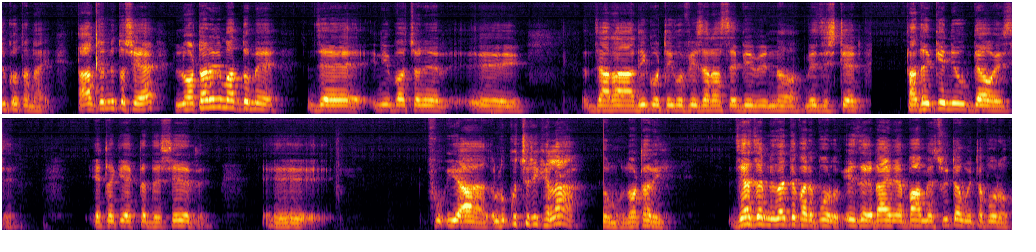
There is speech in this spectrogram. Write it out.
যোগ্যতা নাই। তার জন্য তো সে লটারির মাধ্যমে যে নির্বাচনের যারা রিকর্ডিং অফিসার আছে, বিভিন্ন ম্যাজিস্ট্রেট তাদেরকে নিয়োগ দেওয়া হয়েছে। এটা কি একটা দেশের ইয়া, লুকোচুরি খেলা? লটারি। যে যেমনি যাইতে পারে পড়ুক, এই জায়গায় ডাইনে বামে সুইটা মুইটা পড়ুক।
